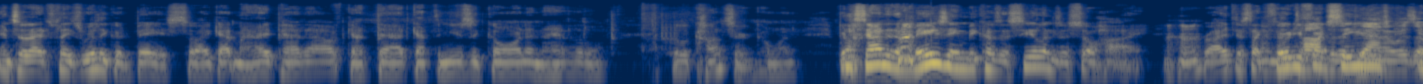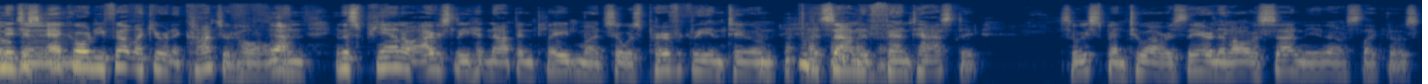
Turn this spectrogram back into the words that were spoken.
And so that plays really good bass. So I got my iPad out, got that, got the music going, and I had a little, little concert going. But it sounded amazing because the ceilings are so high, Uh-huh. right? Just like And 30 top foot ceilings, and it just echoed. You felt like you were in a concert hall. Yeah. And, and this piano obviously had not been played much, so it was perfectly in tune. It sounded fantastic. So we spent two hours there, and then all of a sudden, you know, it's like those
